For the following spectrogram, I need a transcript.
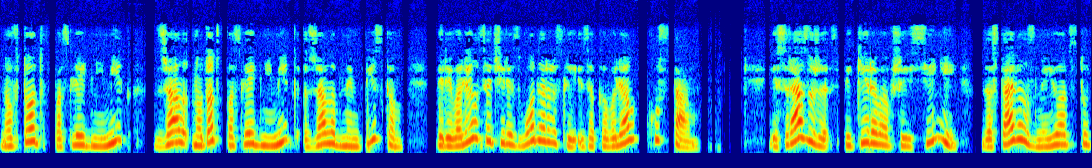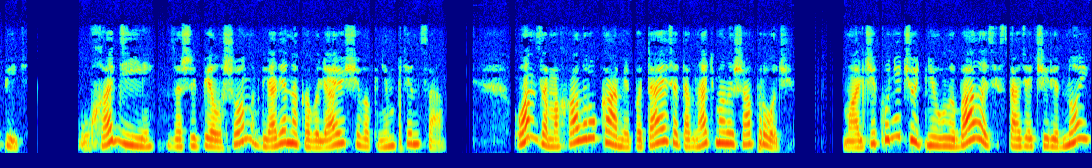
но в тот в последний миг с жал... но тот в последний миг с жалобным писком перевалился через водоросли и заковылял к кустам. И сразу же спикировавший синий заставил змею отступить. «Уходи!» — зашипел Шон, глядя на ковыляющего к ним птенца. Он замахал руками, пытаясь отогнать малыша прочь. Мальчику ничуть не улыбалось стать очередной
